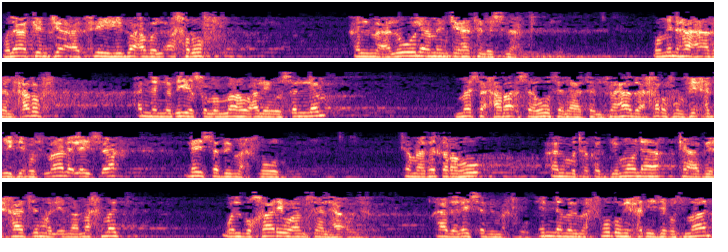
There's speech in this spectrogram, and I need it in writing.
ولكن جاءت فيه بعض الأحرف المعلولة من جهة الإسناد. ومنها هذا الحرف أن النبي صلى الله عليه وسلم مسح رأسه ثلاثا فهذا حرف في حديث عثمان ليس ليس بمحفوظ. كما ذكره المتقدمون كأبي حاتم والإمام أحمد والبخاري وأمثال هؤلاء. هذا ليس بمحفوظ. إنما المحفوظ في حديث عثمان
